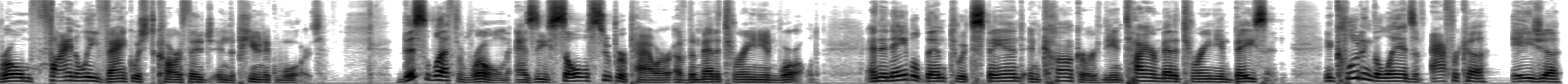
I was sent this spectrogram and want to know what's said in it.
Rome finally vanquished Carthage in the Punic Wars. This left Rome as the sole superpower of the Mediterranean world, and enabled them to expand and conquer the entire Mediterranean basin, including the lands of Africa, Asia,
